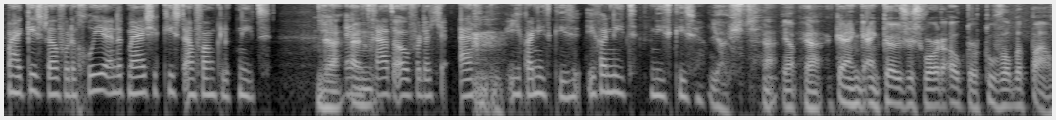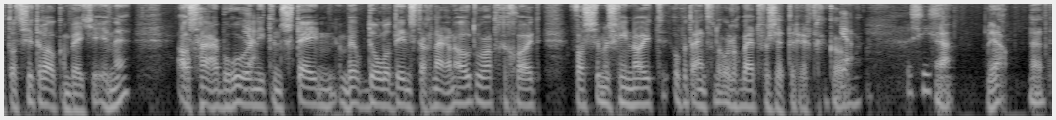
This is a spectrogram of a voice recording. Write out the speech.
Maar hij kiest wel voor de goede en het meisje kiest aanvankelijk niet. Ja, en, en, het gaat over dat je eigenlijk. Je kan niet kiezen. Je kan niet niet kiezen. Juist. Ja, ja. ja. En, en, keuzes worden ook door toeval bepaald. Dat zit er ook een beetje in, hè? Als haar broer ja. niet een steen op dolle dinsdag naar een auto had gegooid, was ze misschien nooit op het eind van de oorlog bij het verzet terechtgekomen. Ja, precies. Ja. Ja. Dat,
